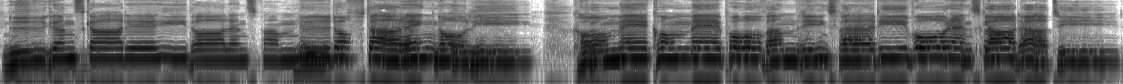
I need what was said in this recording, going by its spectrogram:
Nu grönskar det i dalens famn, nu doftar regn och liv. Kom med, kom med på vandringsfärd i vårens glada tid.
